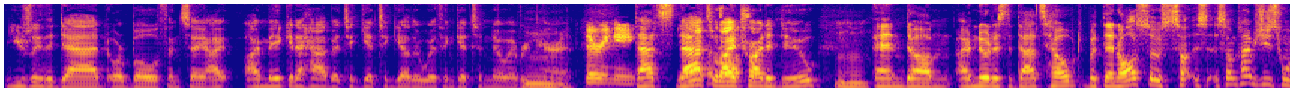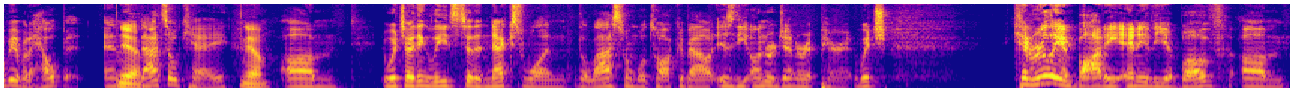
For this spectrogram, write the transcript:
usually the dad or both, and say, I, I make it a habit to get together with and get to know every parent very neat that's Yeah, that's, what I try to do, and um, I've noticed that that's helped. But then also so, sometimes you just won't be able to help it, and Yeah. that's okay. yeah, Um, which I think leads to the next one. The last one we'll talk about is the unregenerate parent, which can really embody any of the above. Um,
